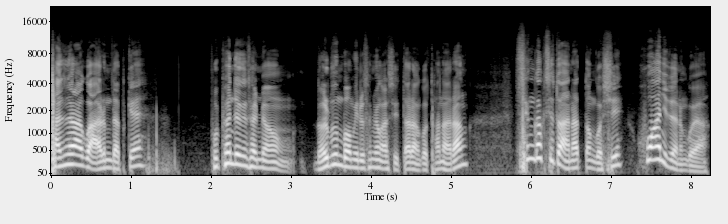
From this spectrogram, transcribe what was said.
단순하고 아름답게 보편적인 설명, 넓은 범위를 설명할 수 있다는 것 하나랑 생각지도 않았던 것이 호환이 되는 거야.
